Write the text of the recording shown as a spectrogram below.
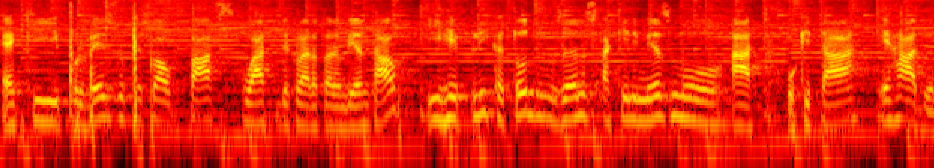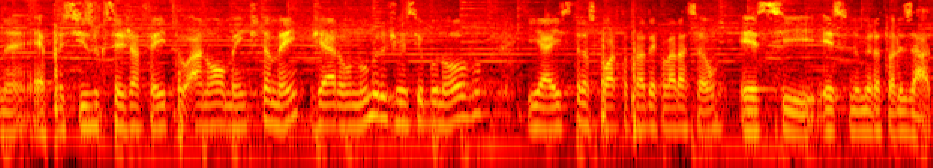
é que por vezes o pessoal faz o ato declaratório ambiental e replica todos os anos aquele mesmo ato, o que está errado, né? É preciso que seja feito anualmente também, gera um número de recibo novo e aí se transporta para a declaração esse, esse número atualizado.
